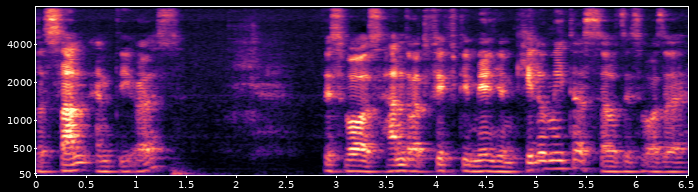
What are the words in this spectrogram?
the Sun and the Earth. This was 150 million kilometers, so this was a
